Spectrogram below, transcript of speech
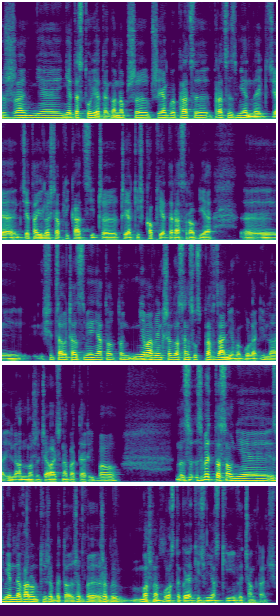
że nie, nie testuję tego. No przy, przy jakby pracy, pracy zmiennej, gdzie, gdzie ta ilość aplikacji, czy, czy jakieś kopie teraz robię, yy, się cały czas zmienia, to, to nie ma większego sensu sprawdzanie w ogóle, ile, ile on może działać na baterii, bo no, zbyt to są niezmienne warunki, żeby, to, żeby, żeby można było z tego jakieś wnioski wyciągnąć.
